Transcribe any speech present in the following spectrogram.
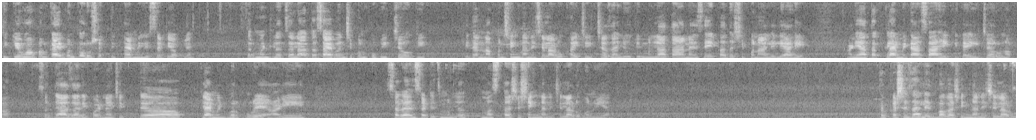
ती केव्हा पण काय पण करू शकते फॅमिलीसाठी आपल्या. तर म्हटलं चला आता साहेबांची पण खूप इच्छा होती. की त्यांना पण शेंगदाण्याचे लाडू खायची इच्छा झाली होती. म्हणलं आता आणायचं एकादशी पण आलेली आहे. आणि आता क्लायमेट असं आहे की काही विचारू नका. सध्या आजारी पडण्याचे क्लायमेट भरपूर आहे. आणि सगळ्यांसाठीच म्हणलं मस्त असे शेंगदाण्याचे लाडू बनवूया. तर कसे झालेत बघा शेंगदाण्याचे लाडू?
